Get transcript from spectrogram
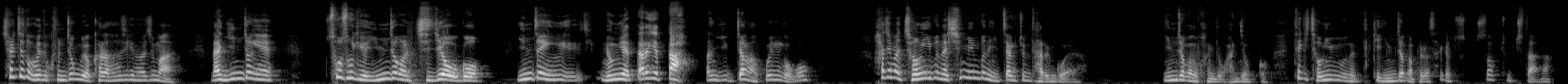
실제도 그래도 군정부 역할을 하시긴 하지만 난 임정의 소속이 임정을 지지하고 임정의 명령에 따르겠다 라는 입장을 갖고 있는 거고 하지만 정의부나 신민부는 입장이 좀 다른 거예요. 임정은 관계 완전 없고 특히 정의부는 특히 임정과 별로 사이가 썩 좋지도 않아.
